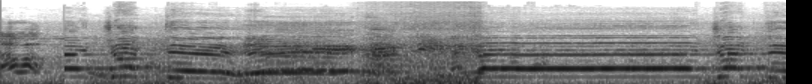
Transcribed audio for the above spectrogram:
लावा. जगते जगते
